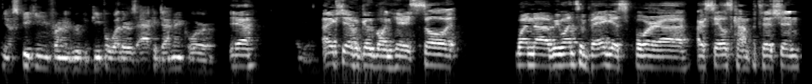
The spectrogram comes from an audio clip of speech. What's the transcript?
you know, speaking in front of a group of people, whether it was academic or Yeah. I actually have a good one here. So when uh, we went to Vegas for uh, our sales competition,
